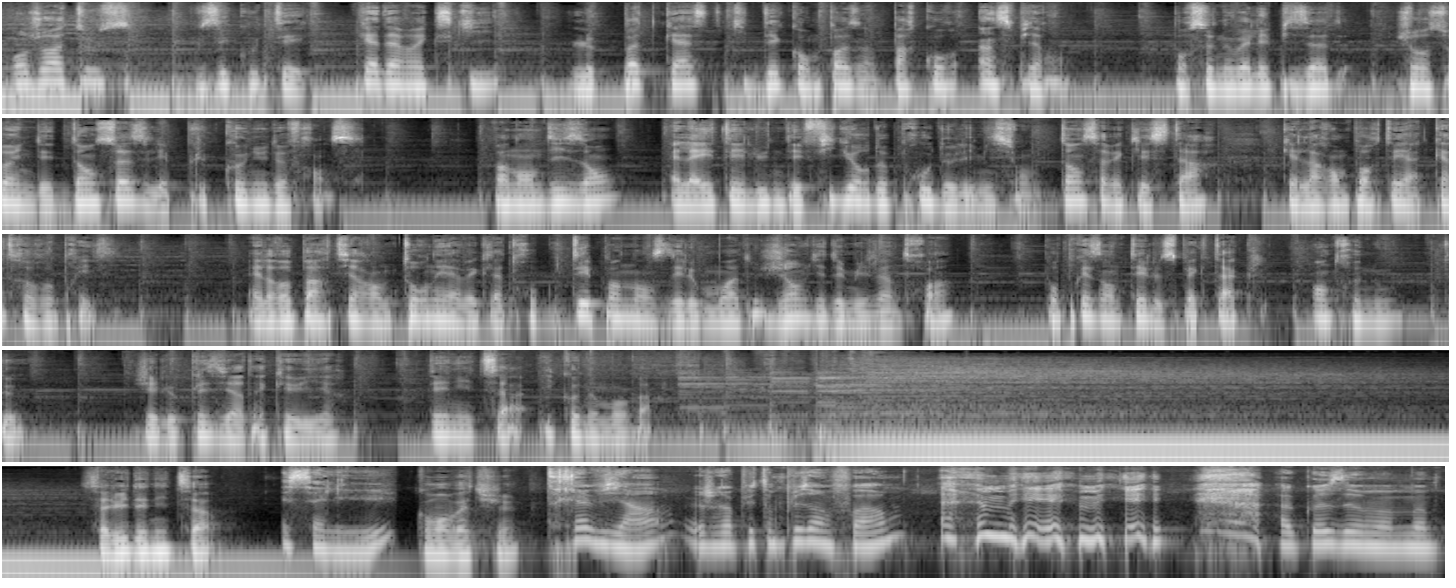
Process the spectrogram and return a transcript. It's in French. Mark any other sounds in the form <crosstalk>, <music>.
Bonjour à tous, vous écoutez Cadavre Exquis, le podcast qui décompose un parcours inspirant. Pour ce nouvel épisode, je reçois une des danseuses les plus connues de France. Pendant dix ans, elle a été l'une des figures de proue de l'émission Danse avec les stars qu'elle a remportée à quatre reprises. Elle repartira en tournée avec la troupe Dépendance dès le mois de janvier 2023 pour présenter le spectacle Entre nous deux. J'ai le plaisir d'accueillir Denitsa Ikonomova. Salut Denitsa. Salut. Comment vas-tu? Très bien. Je répète en plus en forme, <laughs> mais, à cause de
